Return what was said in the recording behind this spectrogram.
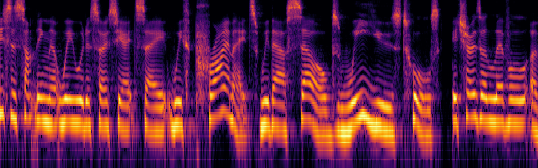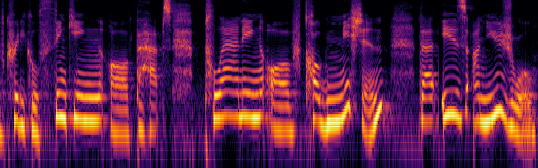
This is something that we would associate, say, with primates, with ourselves. We use tools. It shows a level of critical thinking, of perhaps planning, of cognition that is unusual,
